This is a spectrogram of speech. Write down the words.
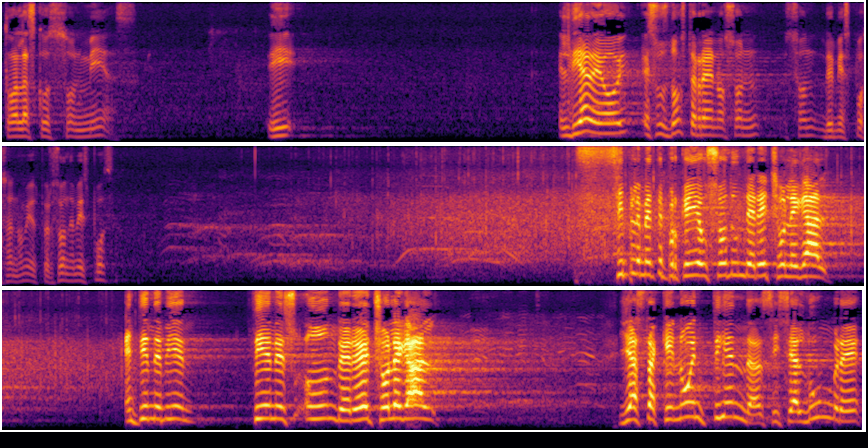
Todas las cosas son mías. Y el día de hoy, esos dos terrenos son, son de mi esposa, no míos, pero son de mi esposa. Simplemente porque ella usó de un derecho legal. Entiende bien, tienes un derecho legal. Y hasta que no entiendas y se alumbre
